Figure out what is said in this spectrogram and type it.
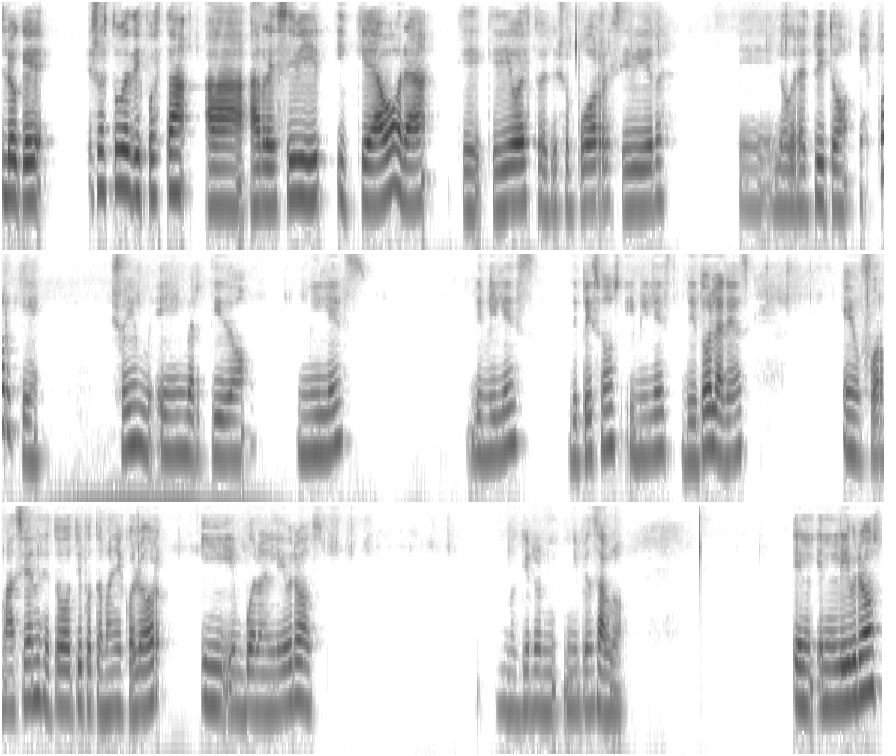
lo que yo estuve dispuesta a, recibir y que ahora que, digo esto de que yo puedo recibir eh, lo gratuito es porque yo he invertido miles de miles de pesos y miles de dólares en formaciones de todo tipo, tamaño y color y bueno, en libros no quiero ni pensarlo en, libros,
